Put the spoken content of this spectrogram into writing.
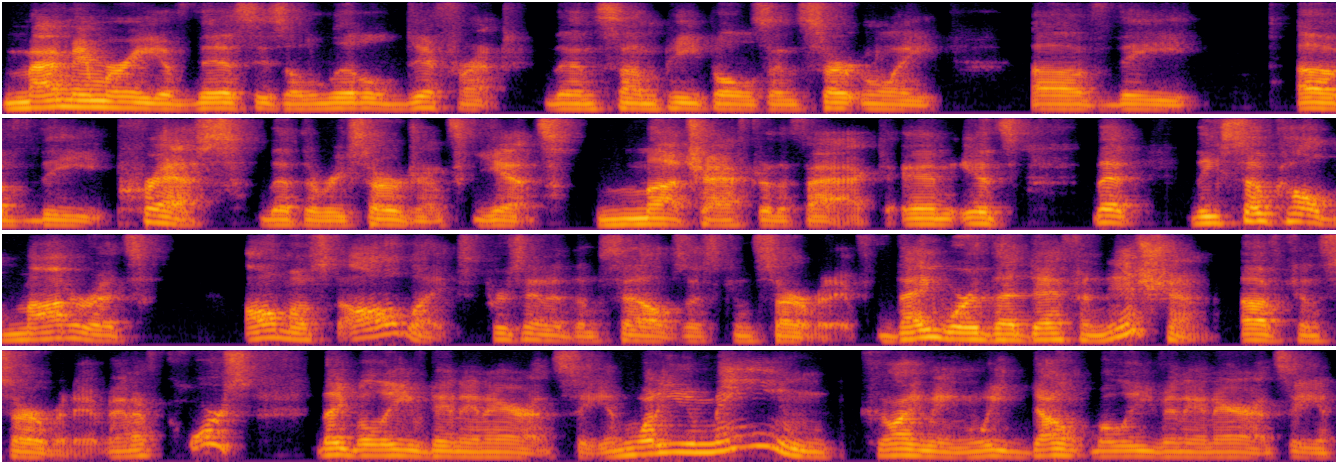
my memory of this is a little different than some people's and certainly of the of the press that the resurgence gets much after the fact. And it's that the so-called moderates almost always presented themselves as conservative. They were the definition of conservative. And of course they believed in inerrancy. And what do you mean claiming we don't believe in inerrancy and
